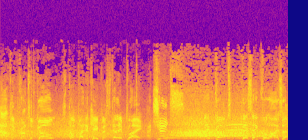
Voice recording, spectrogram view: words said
Out in front of goal, stopped by the keeper, still in play, and shoots! And they've got this equaliser.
